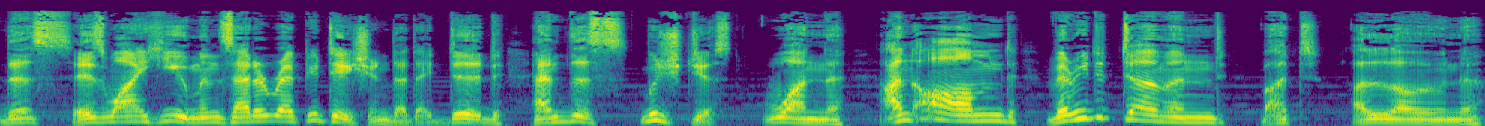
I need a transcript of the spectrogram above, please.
This is why humans had a reputation that they did, and this was just one. Unarmed, very determined, but alone.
